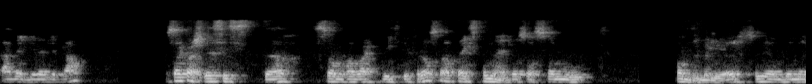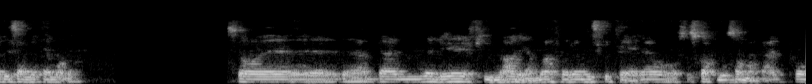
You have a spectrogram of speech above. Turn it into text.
er veldig, veldig bra. Så er kanskje det siste som har vært viktig for oss, at det eksponerer oss også mot andre miljøer som jobber med de samme temaene. Så eh, det er, det er en veldig fin arena for å diskutere og også skape noe samarbeid på,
